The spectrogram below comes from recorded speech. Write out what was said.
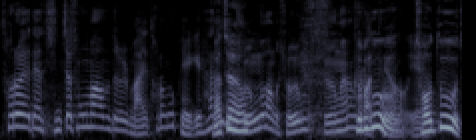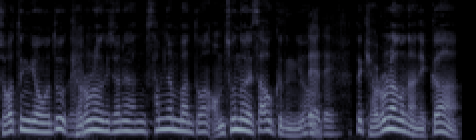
서로에 대한 진짜 속마음들을 많이 털어놓고 얘기를 하는 게 맞아요. 중요한 거 조용, 조용한 것 같아요. 그리고 예. 저도 저 같은 경우도 결혼하기 전에 한 3년 반 동안 엄청나게 싸웠거든요. 네네. 근데 결혼하고 나니까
